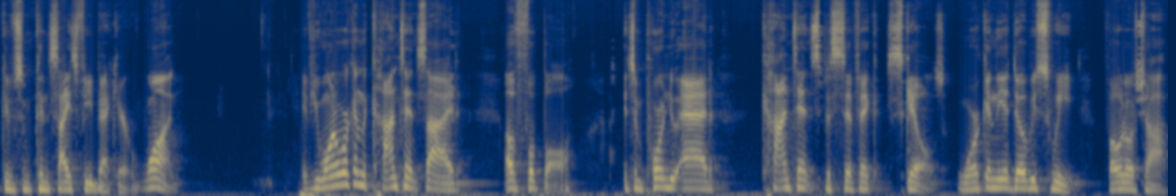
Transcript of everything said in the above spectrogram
give some concise feedback here. One, if you want to work on the content side of football, it's important to add content specific skills. Work in the Adobe Suite, Photoshop,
